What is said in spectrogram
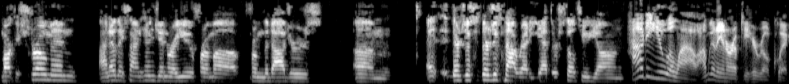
Marcus Stroman. I know they signed Hyun-Jin Ryu from, uh, from the Dodgers. Um, they're just they're just not ready yet. They're still too young. How do you allow? I'm going to interrupt you here real quick.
